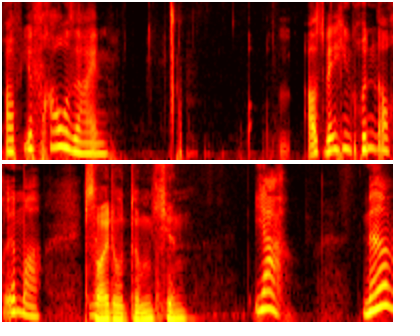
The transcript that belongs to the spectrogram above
Auf ihr Frausein. Aus welchen Gründen auch immer. Pseudo-Dümmchen. Ja, ne,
